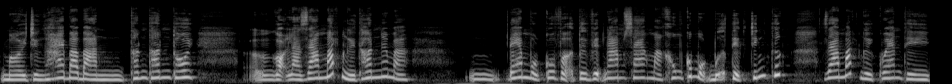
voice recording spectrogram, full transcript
mời chừng hai ba bàn thân thân thôi. à, gọi là ra mắt người thân ấy mà. Đem một cô vợ từ Việt Nam sang mà không có một bữa tiệc chính thức ra mắt người quen thì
